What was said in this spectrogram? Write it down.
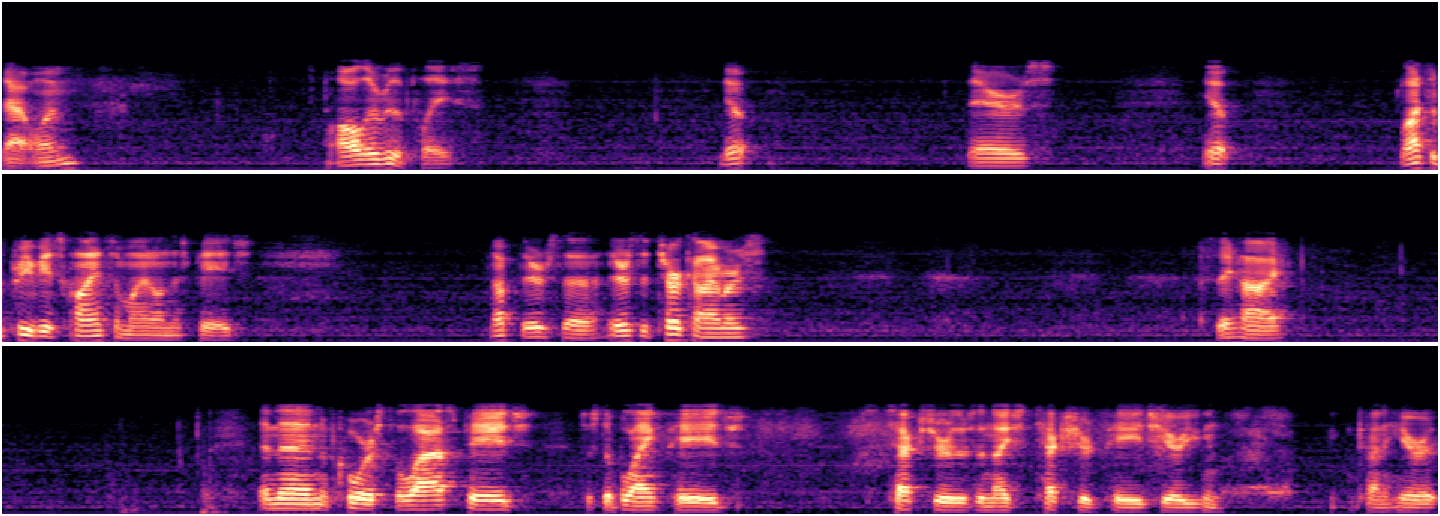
that one, all over the place. Yep. There's, yep, lots of previous clients of mine on this page. Up oh, there's the there's the Turkheimers. Say hi. And then of course the last page, just a blank page. Texture. There's a nice textured page here. You can kind of hear it.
